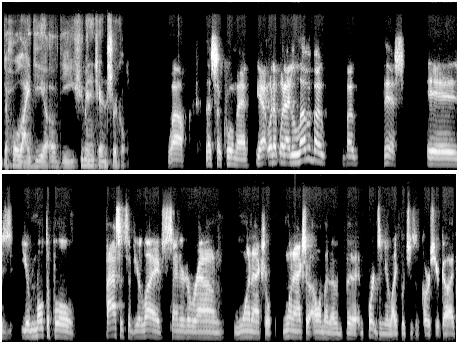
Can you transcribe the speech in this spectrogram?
the whole idea of the humanitarian circle. Wow, that's so cool, man. Yeah, what what I love about about this is your multiple facets of your life centered around one actual one actual element of the importance in your life, which is of course your God,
